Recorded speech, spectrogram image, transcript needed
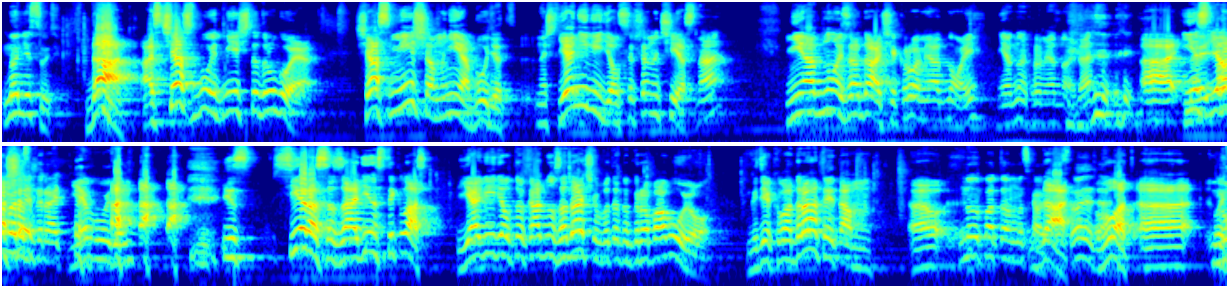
Но не суть. Да, а сейчас будет нечто другое. Сейчас Миша мне будет, значит, я не видел совершенно честно ни одной задачи, кроме одной, ни одной, кроме одной, да? А, из мы прошед- разбирать не будем. Из Сероса за 11 класс. Я видел только одну задачу, вот эту гробовую, где квадраты там... э, Ну, потом мы скажем. да, Ой, да. вот. Очень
